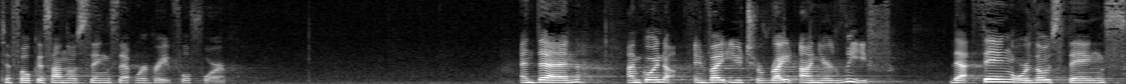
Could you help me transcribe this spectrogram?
to focus on those things that we're grateful for. And then I'm going to invite you to write on your leaf that thing or those things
